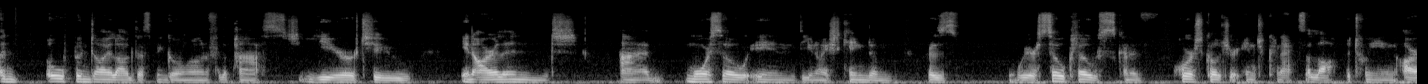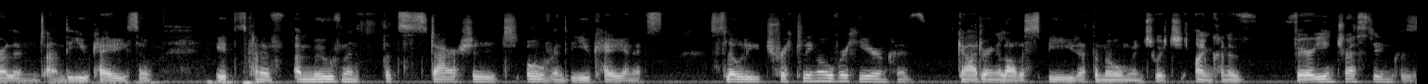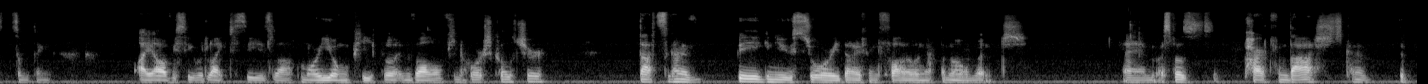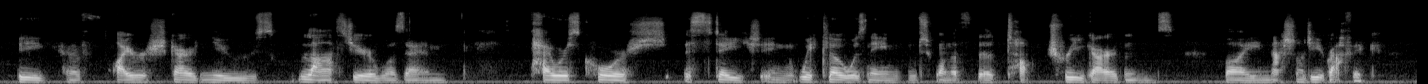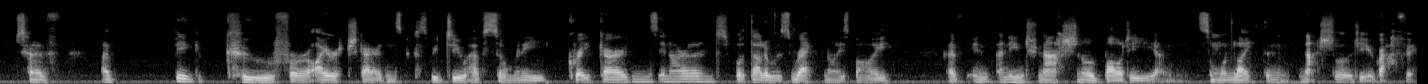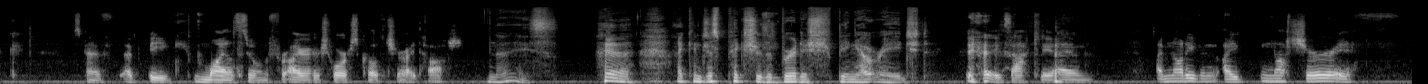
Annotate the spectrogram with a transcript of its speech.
an open dialogue that's been going on for the past year or two in Ireland, and more so in the United Kingdom, because we're so close. Kind of horticulture interconnects a lot between Ireland and the UK, so it's kind of a movement that started over in the UK and it's slowly trickling over here and kind of gathering a lot of speed at the moment, which I'm kind of very interested in because it's something I obviously would like to see is a lot more young people involved in horticulture. That's the kind of big news story that I've been following at the moment. Um, I suppose apart from that, kind of the big kind of Irish garden news last year was um, Powerscourt Estate in Wicklow was named one of the top tree gardens by National Geographic. It's kind of a big coup for Irish gardens because we do have so many great gardens in Ireland, but that it was recognised by in, an international body and someone like the National Geographic. It's kind of a big milestone for Irish horticulture, I thought. Nice. I can just picture the British being outraged. exactly. Um, I'm not even. I'm not sure if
